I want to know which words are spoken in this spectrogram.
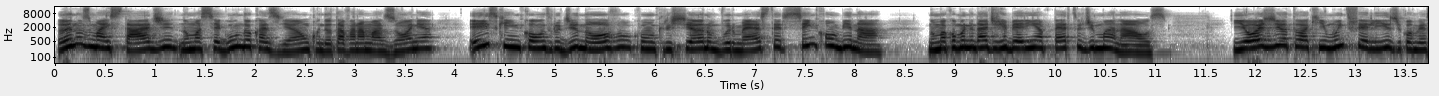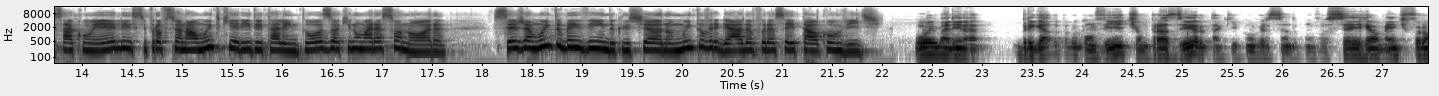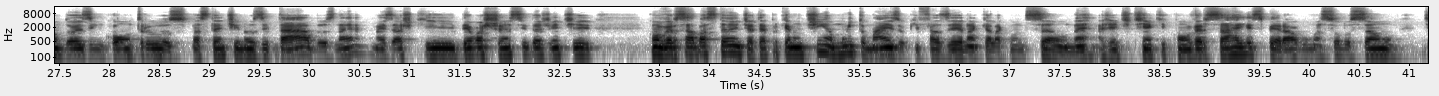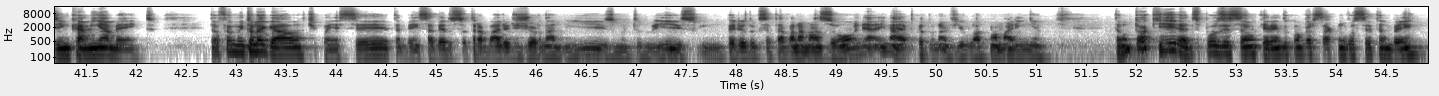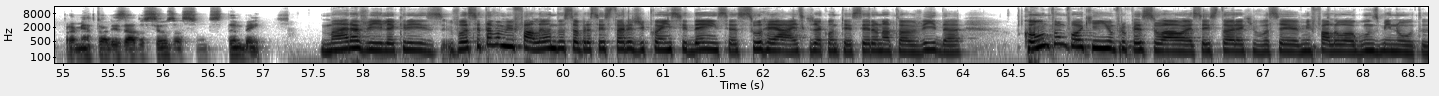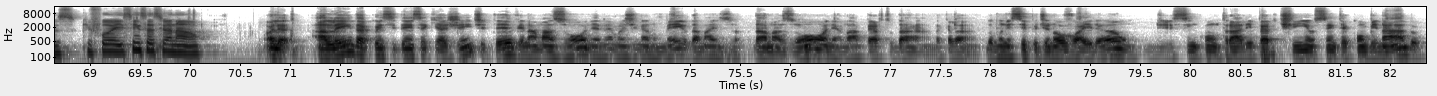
Anos mais tarde, numa segunda ocasião, quando eu estava na Amazônia, eis que encontro de novo com o Cristiano Burmester sem combinar numa comunidade ribeirinha perto de Manaus. E hoje eu estou aqui muito feliz de conversar com ele, esse profissional muito querido e talentoso aqui no Maré Sonora. Seja muito bem-vindo, Cristiano. Muito obrigada por aceitar o convite. Oi, Marina. Obrigado pelo convite. Um prazer estar aqui conversando com você. Realmente foram dois encontros bastante inusitados, né? Mas acho que deu a chance da gente conversar bastante, até porque não tinha muito mais o que fazer naquela condição, né? A gente tinha que conversar e esperar alguma solução de encaminhamento. Então foi muito legal te conhecer, também saber do seu trabalho de jornalismo e tudo isso, em um período que você estava na Amazônia e na época do navio lá com a Marinha. Então estou aqui à disposição, querendo conversar com você também, para me atualizar dos seus assuntos também. Maravilha, Cris. Você estava me falando sobre essa história de coincidências surreais que já aconteceram na tua vida. Conta um pouquinho para o pessoal essa história que você me falou há alguns minutos, que foi sensacional. Olha, além da coincidência que a gente teve na Amazônia, né, imagina no meio da, da Amazônia, lá perto da, daquela, do município de Novo Airão, de se encontrar ali pertinho sem ter combinado,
